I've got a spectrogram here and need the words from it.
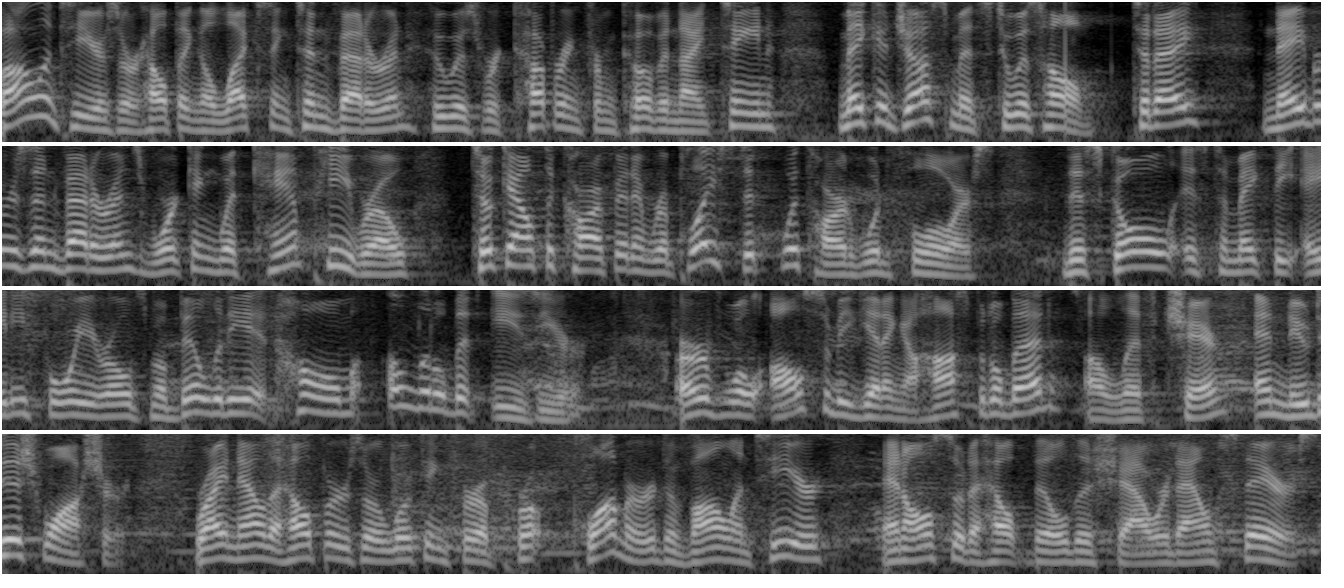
Volunteers are helping a Lexington veteran who is recovering from COVID-19 make adjustments to his home. Today, neighbors and veterans working with Camp Hero took out the carpet and replaced it with hardwood floors. This goal is to make the 84-year-old's mobility at home a little bit easier. Irv will also be getting a hospital bed, a lift chair, and new dishwasher. Right now, the helpers are looking for a plumber to volunteer and also to help build a shower downstairs.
